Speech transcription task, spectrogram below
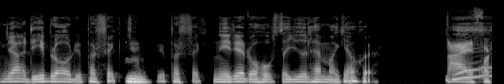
Ja, det är bra, det är perfekt. Mm. Det är perfekt. Ni är redo att hosta jul hemma kanske? Nej, fuck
